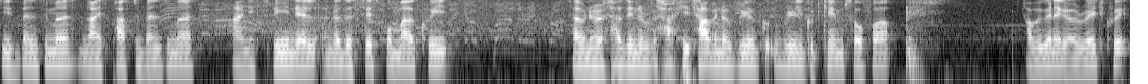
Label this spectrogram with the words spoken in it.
Sees Benzema, nice pass to Benzema, and it's 3 0. Another assist for Malcuit. Having a, having a, he's having a real good, really good game so far. Are we gonna get a rage quit?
